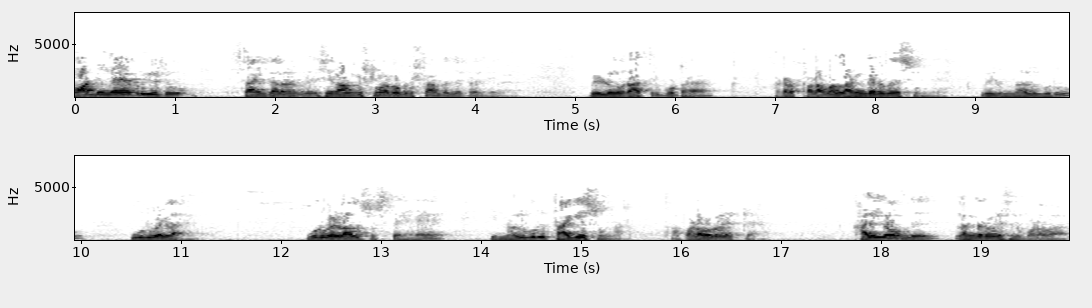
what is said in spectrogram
మార్నింగ్ అయ్యేప్పుడు ఇటు. సాయంకాలం శ్రీరామకృష్ణ వారు దృష్టాంతం చెప్పారు వీళ్ళు రాత్రిపూట అక్కడ పడవ లంగర్ వేస్తుంది. వీళ్ళు నలుగురు ఊరు వెళ్ళాలి. ఊరు వెళ్ళాల్సి వస్తే ఈ నలుగురు తాగేసి ఉన్నారు. ఆ పడవలో ఎక్కారు. ఖాళీగా ఉంది లంగరు వేసిన పడవ.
